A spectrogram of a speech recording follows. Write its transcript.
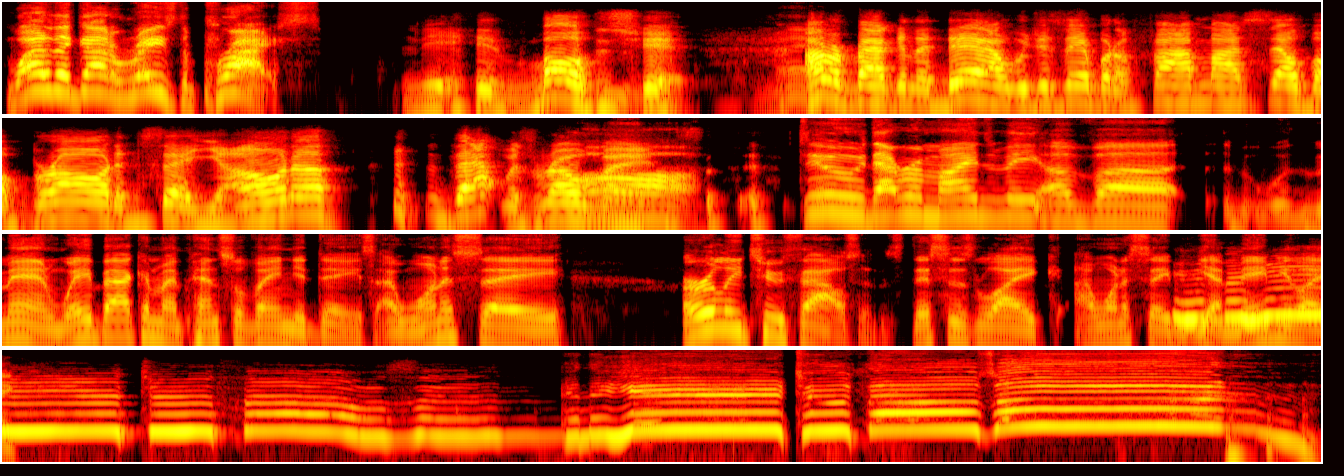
Why do they got to raise the price? Yeah, Bullshit. Man. I remember back in the day, I was just able to find myself abroad and say, Yona. that was romance. Oh, dude, that reminds me of uh man, way back in my Pennsylvania days. I want to say early 2000s. This is like I want to say yeah, maybe like year 2000. In the year 2000.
